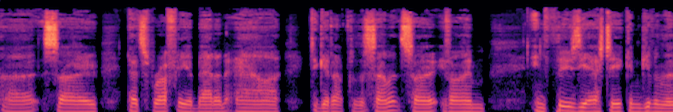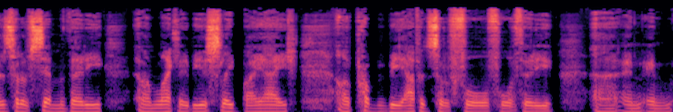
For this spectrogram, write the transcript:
uh, so that's roughly about an hour to get up to the summit. So if I'm enthusiastic and given that it's sort of 7.30 and I'm likely to be asleep by 8, I'll probably be up at sort of 4, 4.30 uh, and, and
